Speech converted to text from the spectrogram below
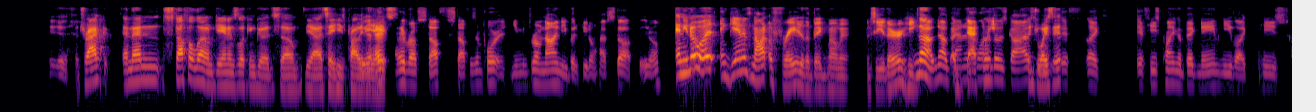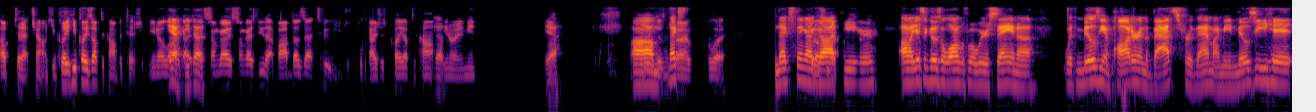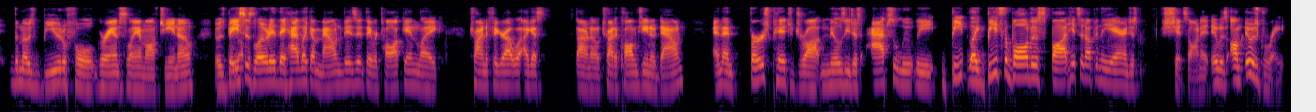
Yeah. the track and then stuff alone, Gannon's looking good. So yeah, I'd say he's probably Yeah, the hey, ace. hey, bro, stuff stuff is important. You can throw 90, but if you don't have stuff, you know. And you know what? And Gannon's not afraid of the big moments either. He No, no, Gannon's one of those guys enjoys who, it. If like if he's playing a big name, he like he's up to that challenge. He play he plays up to competition. You know, a lot Yeah, of guys, he does. Some guys some guys do that. Bob does that too. You just guys just play up to comp. Yep. You know what I mean? yeah. Um, next. Next thing I What got got? here, um, I guess it goes along with what we were saying. Uh, with Millsy and Potter and the bats for them, I mean, Millsy hit the most beautiful grand slam off Gino. It was bases loaded. They had like a mound visit. They were talking, like trying to figure out what I guess I don't know, try to calm Gino down. And then first pitch drop, Millsy just absolutely beat like beats the ball to the spot, hits it up in the air, and just shits on it. It was um, it was great.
